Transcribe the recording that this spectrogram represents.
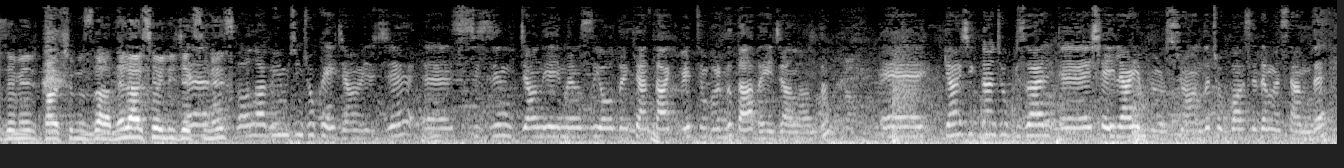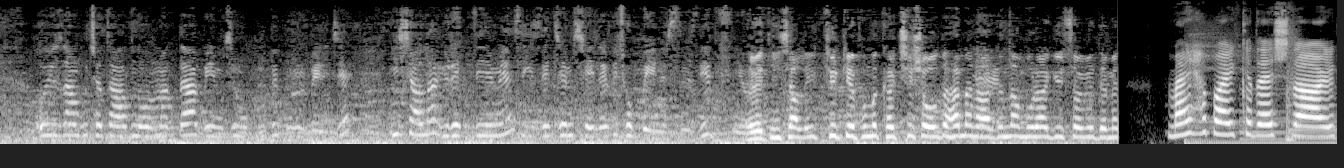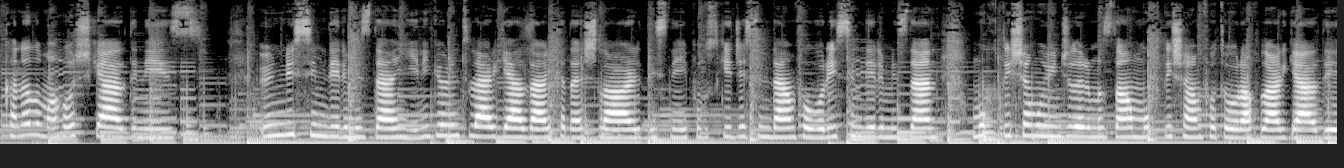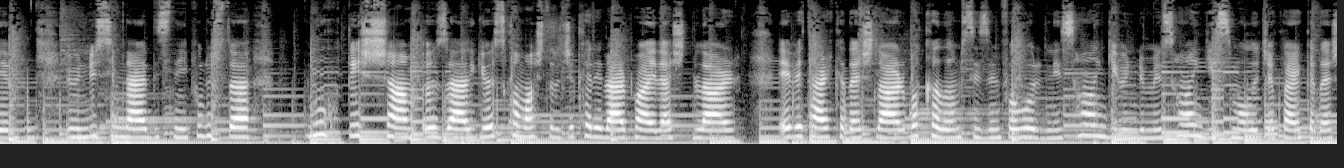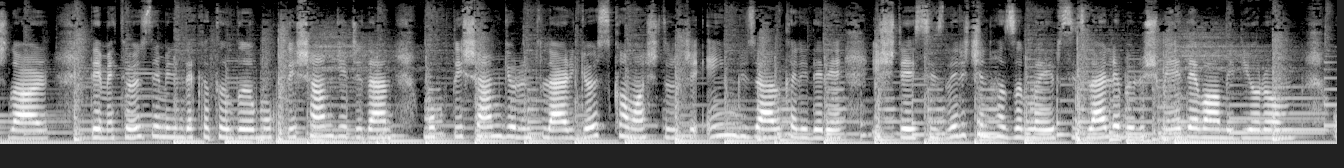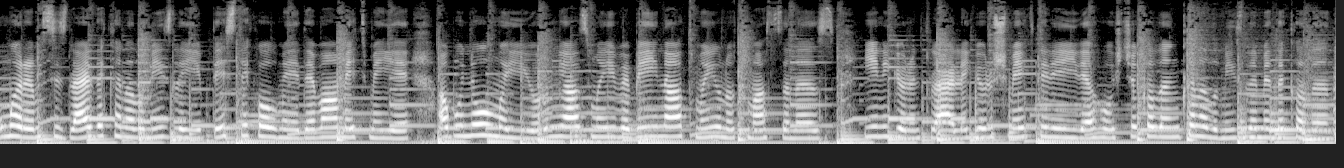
Özdemir karşımızda. Neler söyleyeceksiniz? Evet, Valla benim için çok heyecan verici. Ee, sizin canlı yayınlarınızı yoldayken takip ettim burada daha da heyecanlandım. Ee, gerçekten çok güzel e, şeyler yapıyoruz şu anda çok bahsedemesem de. O yüzden bu çatı altında olmak da benim için mutluluk ve gurur verici. İnşallah ürettiğimiz, izleyeceğimiz şeyleri de çok beğenirsiniz diye düşünüyorum. Evet inşallah ilk Türk yapımı kaçış oldu. Hemen ardından Burak Gülsoy ve Demet Merhaba arkadaşlar, kanalıma hoş geldiniz. Ünlü isimlerimizden yeni görüntüler geldi arkadaşlar. Disney Plus gecesinden favori isimlerimizden, muhteşem oyuncularımızdan muhteşem fotoğraflar geldi. Ünlü isimler Disney Plus'ta muhteşem özel göz kamaştırıcı kareler paylaştılar. Evet arkadaşlar bakalım sizin favoriniz hangi ünlümüz hangi isim olacak arkadaşlar. Demet Özdemir'in de katıldığı muhteşem geceden muhteşem görüntüler göz kamaştırıcı en güzel kareleri işte sizler için hazırlayıp sizlerle bölüşmeye devam ediyorum. Umarım sizler de kanalımı izleyip destek olmaya devam etmeyi, abone olmayı, yorum yazmayı ve beğeni atmayı unutmazsınız. Yeni görüntülerle görüşmek dileğiyle hoşçakalın kanalımı izlemede kalın.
